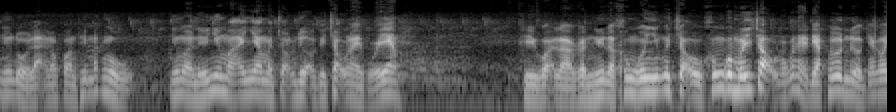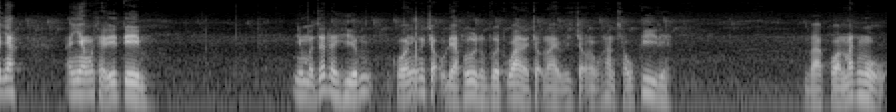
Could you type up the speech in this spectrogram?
nhưng đổi lại nó còn thêm mắt ngủ. Nhưng mà nếu như mà anh em mà chọn lựa cái chậu này của em, thì gọi là gần như là không có những cái chậu, không có mấy chậu nó có thể đẹp hơn được nha các bác nhá. Anh em có thể đi tìm. Nhưng mà rất là hiếm có những cái chậu đẹp hơn, vượt qua cái chậu này vì chậu này có hẳn 6 kg đi và còn mắt ngủ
